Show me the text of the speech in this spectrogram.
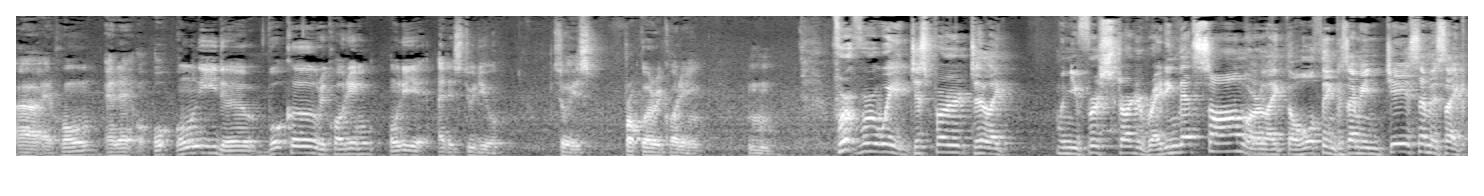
uh, at home, and then only the vocal recording only at the studio. So it's proper recording. Mm. For for wait, just for to like when you first started writing that song, or like the whole thing? Because I mean, JSM is like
